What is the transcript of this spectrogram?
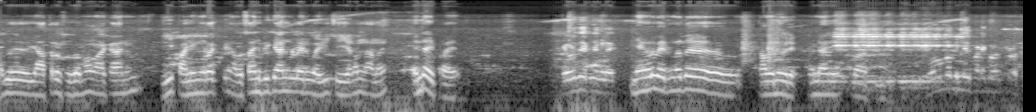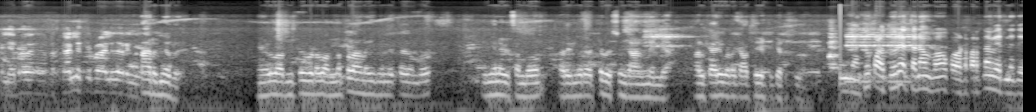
അത് യാത്ര സുഗമമാക്കാനും ഈ പണിമുടക്ക് അവസാനിപ്പിക്കാനുള്ള ഒരു വഴി ചെയ്യണം എന്നാണ് എന്റെ അഭിപ്രായം. ഞങ്ങൾ വരുന്നത് തവനൂര് പൊന്നാനി അറിഞ്ഞത്? ഞങ്ങൾ വന്നിട്ട് ഇവിടെ വന്നപ്പോഴാണ് ഇങ്ങനത്തെ സംഭവം ഇങ്ങനെ ഒരു സംഭവം അറിയുന്ന ഒരൊറ്റ ബസ്സും കാണുന്നില്ല. ആൾക്കാർ ഇവിടെ കാത്തു കെട്ടി കിടക്കുന്നത് ഞങ്ങൾക്ക് കുളത്തൂർ എത്തണം കോട്ടപ്പുറത്താണ് വരുന്നത്.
